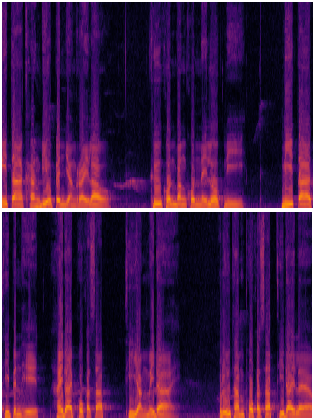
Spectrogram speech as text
มีตาข้างเดียวเป็นอย่างไรเล่า คือคนบางคนในโลกนี้ มีตาที่เป็นเหตุให้ได้โภคทรัพย์ที่ยังไม่ได้ หรือทำโภคทรัพย์ที่ได้แล้ว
